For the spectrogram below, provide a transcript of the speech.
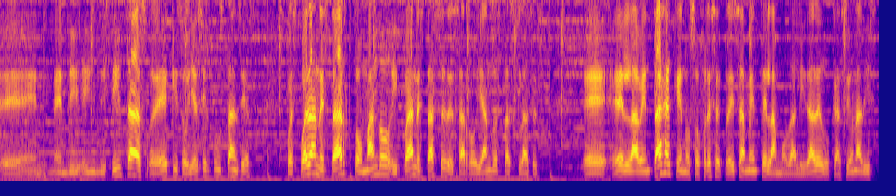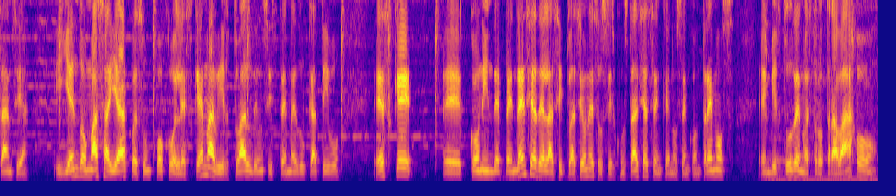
en, distintas X o Y circunstancias, pues puedan estar tomando y puedan estarse desarrollando estas clases. Eh, eh, la ventaja que nos ofrece precisamente la modalidad de educación a distancia y yendo más allá, pues un poco el esquema virtual de un sistema educativo, es que eh, con independencia de las situaciones o circunstancias en que nos encontremos en virtud de nuestro trabajo,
